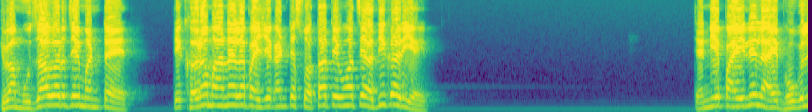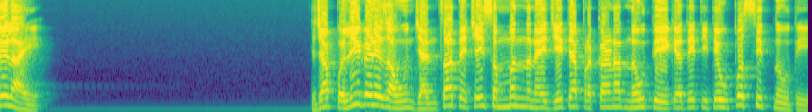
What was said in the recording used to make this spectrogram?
किंवा मुजावर जे म्हणतायत ते खरं मानायला पाहिजे कारण ते स्वतः तेव्हाचे अधिकारी आहेत. त्यांनी हे पाहिलेलं आहे भोगलेलं आहे. त्याच्या पलीकडे जाऊन ज्यांचा त्याच्याही संबंध नाही जे त्या प्रकरणात नव्हते किंवा ते तिथे उपस्थित नव्हते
